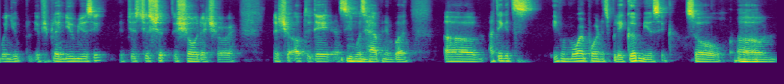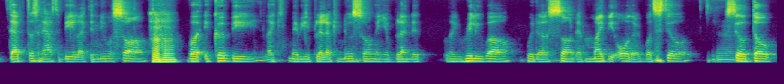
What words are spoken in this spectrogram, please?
when you if you play new music, it just just to show that you're that you're up to date and see what's happening. But um, I think it's even more important to play good music So um, that doesn't have to be like the newest song, Mhm. but it could be like maybe you play like a new song and you blend it like really well with a song that might be older but still still dope.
